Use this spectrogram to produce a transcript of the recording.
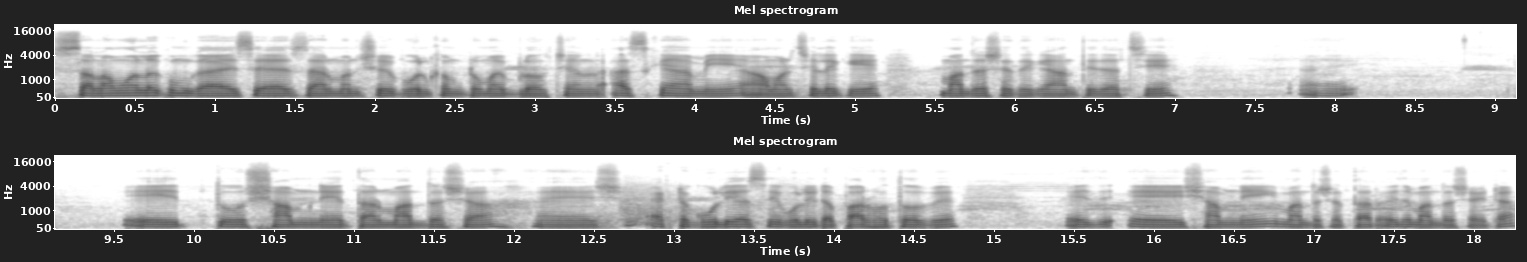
সালামু আলাইকুম guys Sarman Shoaib welcome to my blog channel আজকে আমি আমার ছেলেকে মাদ্রাসা থেকে আনতে যাচ্ছি। এই- তো সামনে তার মাদ্রাসা একটা গলি আছে গলিটা পার হতে হবে। এই যে, এই সামনেই মাদ্রাসা তার, এই যে মাদ্রাসা এটা।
